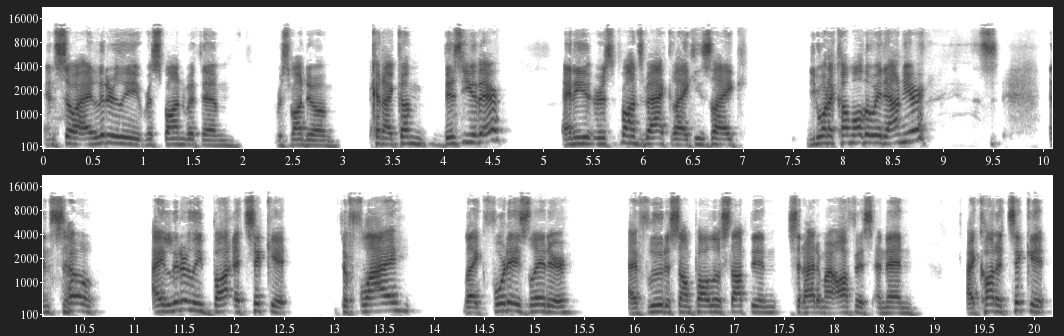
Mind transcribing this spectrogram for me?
and so I literally respond with him, respond to him, can I come visit you there? And he responds back like he's like, you want to come all the way down here? and so I literally bought a ticket to fly. Like four days later, I flew to Sao Paulo, stopped in, said hi to my office, and then I caught a ticket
